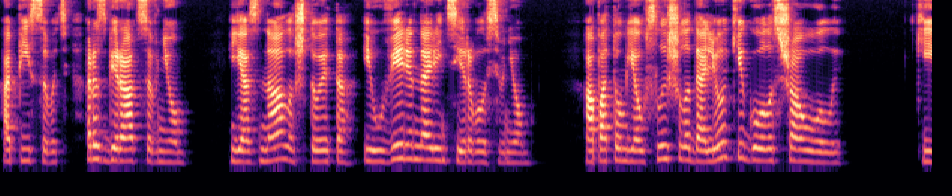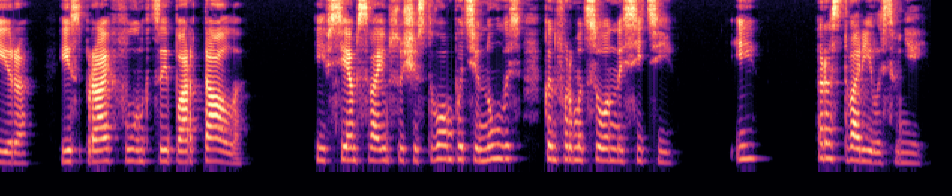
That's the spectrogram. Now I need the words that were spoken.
описывать, разбираться в нем. Я знала, что это, и уверенно ориентировалась в нем. А потом я услышала далекий голос Шаолы. «Кира, исправь функции портала». И всем своим существом потянулась к информационной сети. И растворилась в ней.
